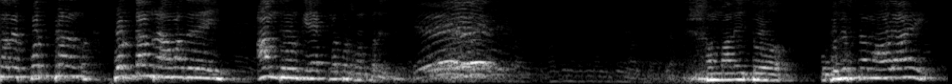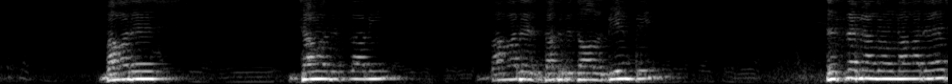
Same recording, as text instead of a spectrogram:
দলের প্রধান প্রধানরা আমাদের এই আন্দোলনকে একমত পোষণ করেছে। সম্মানিত উপদেষ্টা মহোদয়, বাংলাদেশ জামাত ইসলামী, বাংলাদেশ জাতীয় দল বিএনপি, ইসলামী আন্দোলন বাংলাদেশ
